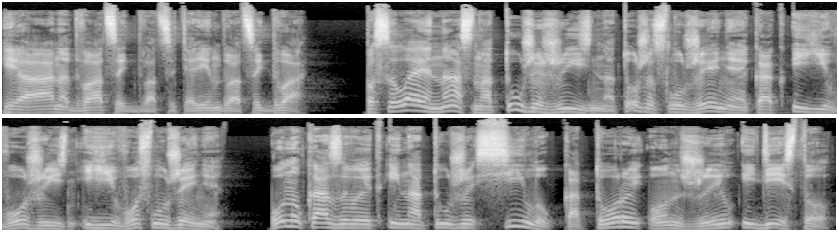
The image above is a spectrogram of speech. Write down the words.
Иоанна 20, 21, 22. Посылая нас на ту же жизнь, на то же служение, как и его жизнь, и его служение, он указывает и на ту же силу, которой он жил и действовал,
